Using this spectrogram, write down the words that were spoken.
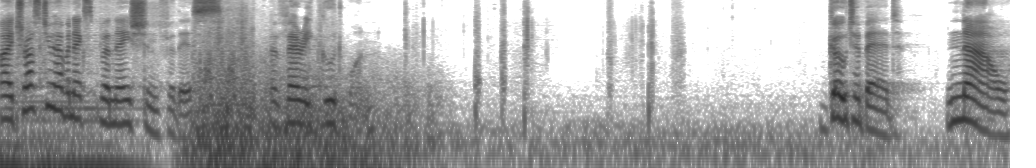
I trust you have an explanation for this. A very good one. Go to bed. Now.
